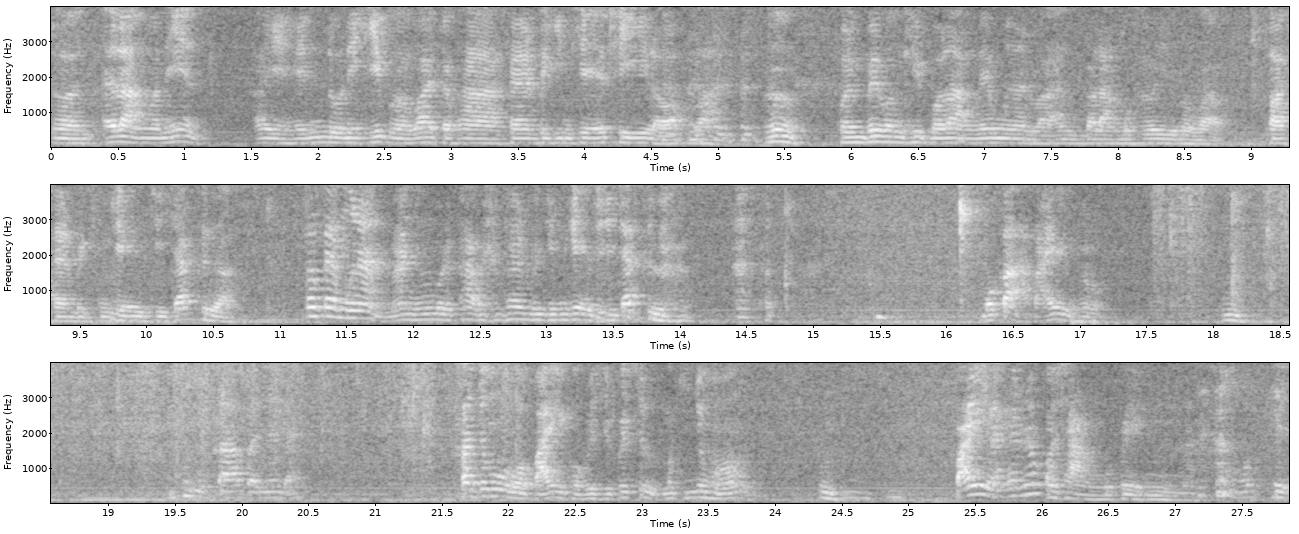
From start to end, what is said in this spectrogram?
เออไอ้หลังวันนี้ ไอเห็นดูในคลิปว่าจะพาแฟนไปกิน KFC เหรอว่าเออเพิ่นไปบิ่งคลิปบอลังในมือนั้นว่าอันบอลังบ่เคยแบบว่าพาแฟนไปกิน KFC จักเถื่อตั้งแต่มือนั้นมายังบ่ได้พาแฟนไปกิน KFC จักเถื่อบ่กล้าไปเน ลูกตาไปนี่แหละถ้าจะมูว่าไปขอไปสิไปซื้อมากินอยู่ห้องไปแล้วแค่นั้นก็สั่งบ่เป็นนะทางว่าเผ็ด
